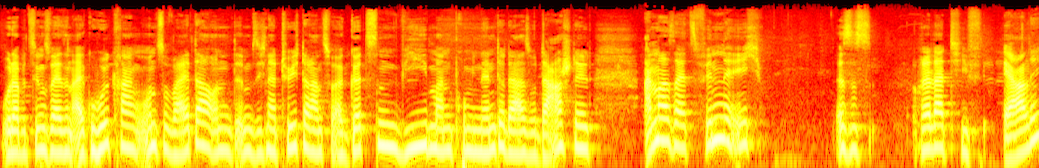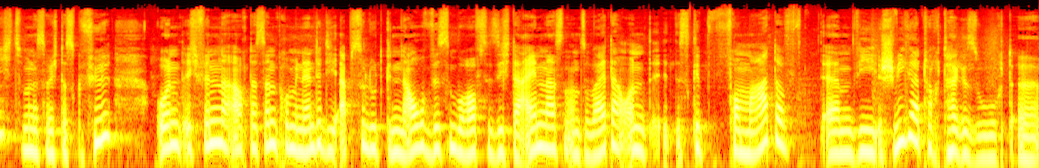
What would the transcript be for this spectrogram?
oder beziehungsweise ein Alkoholkranken und so weiter und ähm, sich natürlich daran zu ergötzen, wie man Prominente da so darstellt. Andererseits finde ich, es ist relativ ehrlich, zumindest habe ich das Gefühl. Und ich finde auch, das sind Prominente, die absolut genau wissen, worauf sie sich da einlassen und so weiter. Und es gibt Formate ähm, wie Schwiegertochter gesucht, äh,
